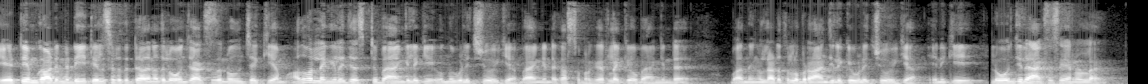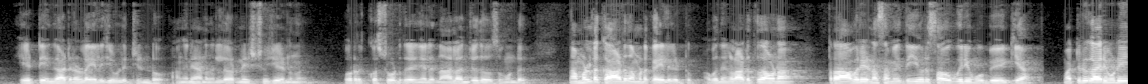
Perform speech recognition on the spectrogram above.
എ ടി എം കാർഡിന്റെ ഡീറ്റെയിൽസ് എടുത്തിട്ട് അതിനകത്ത് ലോഞ്ച് ആക്സസ് ഉണ്ടോ എന്ന് ചെക്ക് ചെയ്യാം. അതും അല്ലെങ്കിൽ ജസ്റ്റ് ബാങ്കിലേക്ക് ഒന്ന് വിളിച്ചു ചോദിക്കുക. ബാങ്കിന്റെ കസ്റ്റമർ കെയറിലേക്കോ ബാങ്കിന്റെ നിങ്ങളുടെ അടുത്തുള്ള ബ്രാഞ്ചിലേക്ക് വിളിച്ചു ചോദിക്കുക. എനിക്ക് ലോഞ്ചിൽ ആക്സസ് ചെയ്യാനുള്ള എ ടി എം കാർഡിനുള്ള എലിജിബിലിറ്റി ഉണ്ടോ? അങ്ങനെയാണെന്നുണ്ടെങ്കിൽ ഒരെണ്ണം ഇഷ്യൂ ചെയ്യണമെന്ന് ഒരു റിക്വസ്റ്റ് കൊടുത്തു കഴിഞ്ഞാൽ നാലോ അഞ്ചോ ദിവസം കൊണ്ട് നമ്മളുടെ കാർഡ് നമ്മുടെ കയ്യിൽ കിട്ടും. അപ്പോൾ നിങ്ങൾ അടുത്ത തവണ ട്രാവൽ ചെയ്യുന്ന സമയത്ത് ഈ ഒരു സൗകര്യം ഉപയോഗിക്കുക. മറ്റൊരു കാര്യം കൂടി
